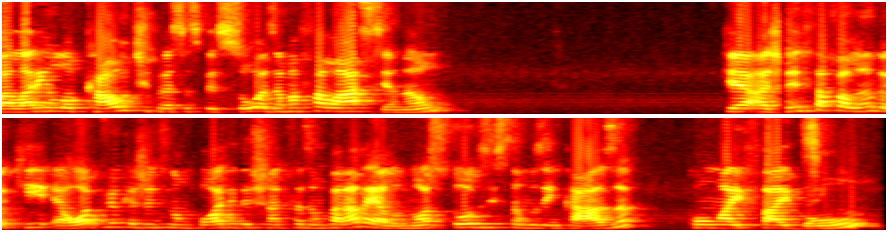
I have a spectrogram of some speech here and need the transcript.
Falar em lockout para essas pessoas é uma falácia, não? Que a gente está falando aqui, é óbvio que a gente não pode deixar de fazer um paralelo. Nós todos estamos em casa, com Wi-Fi bom, Sim.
